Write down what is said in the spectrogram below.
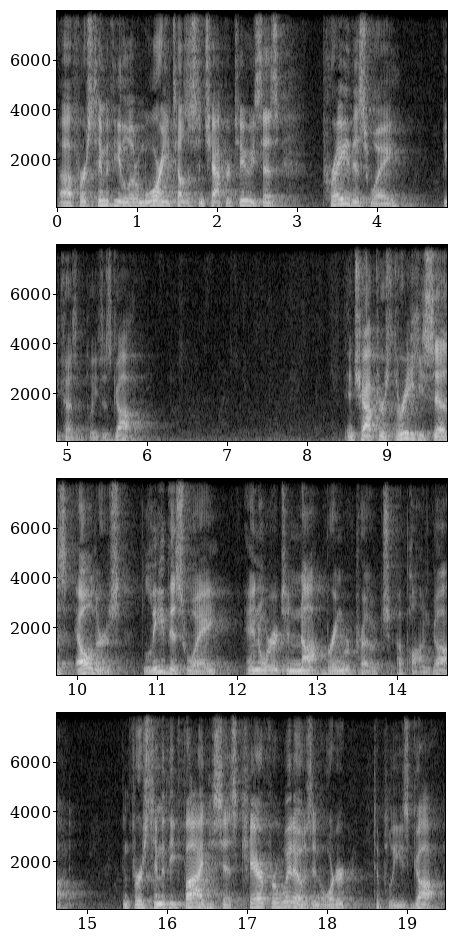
uh, 1 Timothy a little more, he tells us in chapter 2, he says, Pray this way because it pleases God. In chapter 3, he says, Elders, lead this way in order to not bring reproach upon God. In 1 Timothy 5, he says, Care for widows in order to please God,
